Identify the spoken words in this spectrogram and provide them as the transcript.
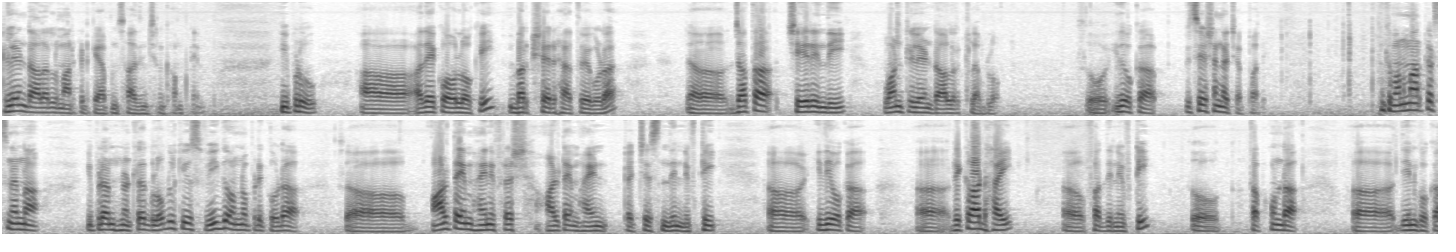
ట్రిలియన్ డాలర్ల మార్కెట్ క్యాప్ను సాధించిన కంపెనీలు ఇప్పుడు అదే కోవలోకి బర్క్షైర్ హ్యాత్వే కూడా జత చేరింది వన్ ట్రిలియన్ డాలర్ క్లబ్లో సో ఇది ఒక విశేషంగా చెప్పాలి. ఇంకా మన మార్కెట్స్ నిన్న ఇప్పుడు అంటున్నట్లుగా గ్లోబల్ క్యూస్ వీక్గా ఉన్నప్పటికీ కూడా ఆల్ టైమ్ హైని fresh all time high touch చేసింది నిఫ్టీ ఇది ఒక record high for the Nifty so తప్పకుండా దీనికి ఒక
